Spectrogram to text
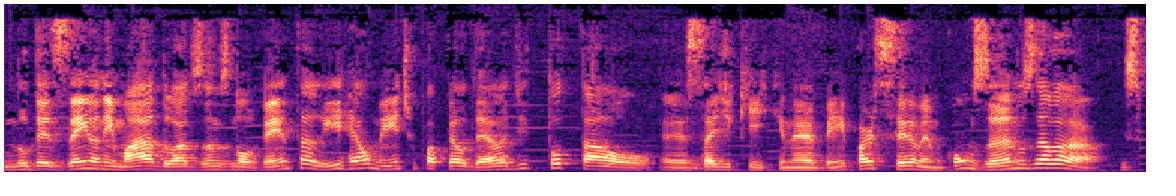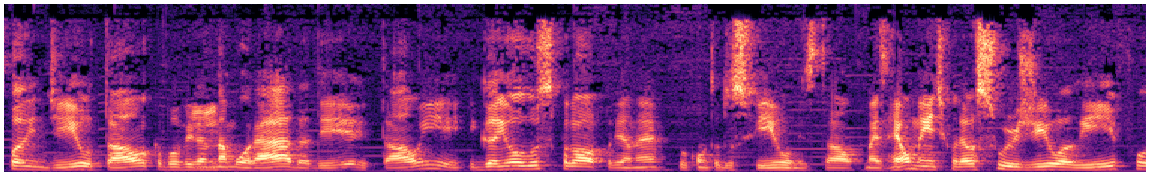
no desenho animado lá dos anos 90, ali realmente o papel dela de total é, sidekick, né? Bem parceira mesmo. Com os anos ela expandiu tal, acabou virando namorada dele e tal, e, e ganhou luz própria, né? Por conta dos filmes e tal. Mas realmente, quando ela surgiu ali, foi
